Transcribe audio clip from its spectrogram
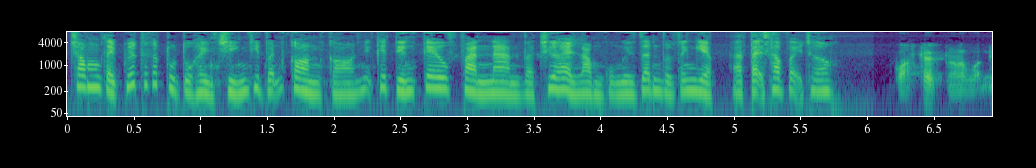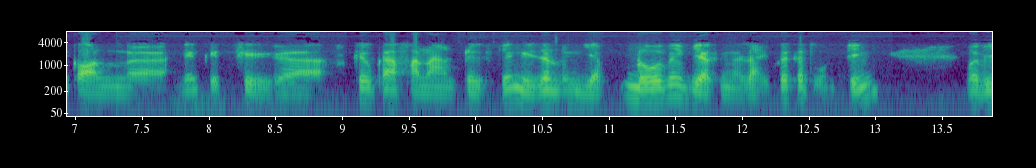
trong giải quyết các thủ tục hành chính thì vẫn còn có những cái tiếng kêu phàn nàn và chưa hài lòng của người dân và doanh nghiệp. À, tại sao vậy thưa ông? Quả thực nó vẫn còn uh, những cái sự uh, kêu ca phàn nàn từ phía người dân doanh nghiệp đối với việc giải quyết các thủ tục hành chính. Bởi vì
